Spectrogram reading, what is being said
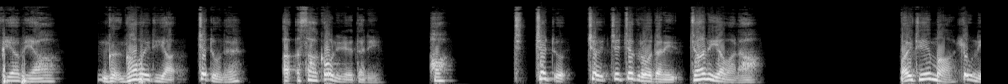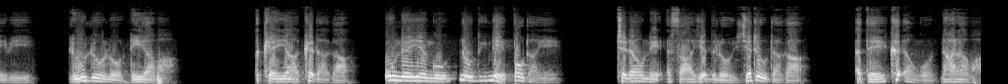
ဖေရဖေရငါးဘိုက်တည်းကကြက်တုံနဲ့အစာကောက်နေတဲ့အတန်တွေဟာကြက်တုကြက်ကြက်ကြက်ကြော်တန်တွေကြားနေရပါလားဘိုက်ထဲမှာလှုပ်နေပြီးလူးလွန်းလွန်းနေတာပါအခက်ရခက်တာကဦးနေရန်ကိုနှုတ်သီးနဲ့ပေါက်တာရဲ့ခြေထောက်နဲ့အစာရက်တယ်လို့ရက်ထုတ်တာကအသေးခက်အောင်ကိုနားတာပါ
